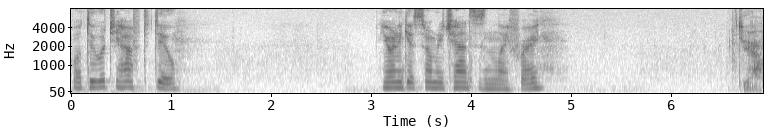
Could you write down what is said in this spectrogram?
Well, do what you have to do. You only get so many chances in life, right? Yeah.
